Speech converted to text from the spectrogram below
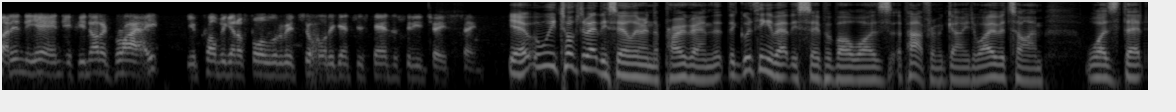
but in the end, if you're not a great, you're probably going to fall a little bit short against this Kansas City Chiefs team. Yeah, we talked about this earlier in the program. That the good thing about this Super Bowl was, apart from it going to overtime, was that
